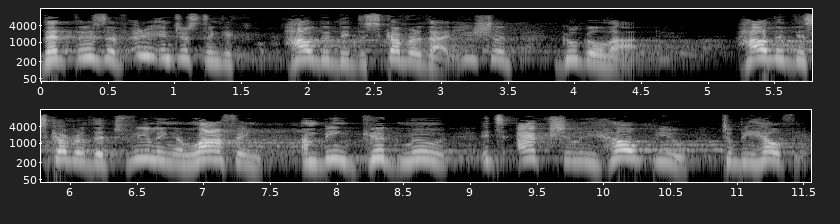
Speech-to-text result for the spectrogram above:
That there's a very interesting, how did they discover that? You should Google that. How they discover that reeling and laughing and being good mood, it's actually help you to be healthier.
